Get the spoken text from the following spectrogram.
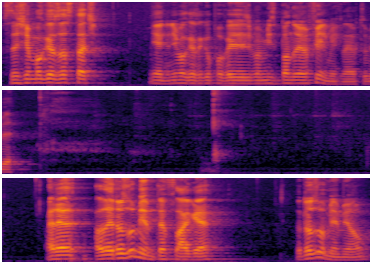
W sensie mogę zostać... Nie, nie mogę tego powiedzieć, bo mi zbanują filmik na YouTubie. Ale, ale rozumiem tę flagę. Rozumiem ją.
